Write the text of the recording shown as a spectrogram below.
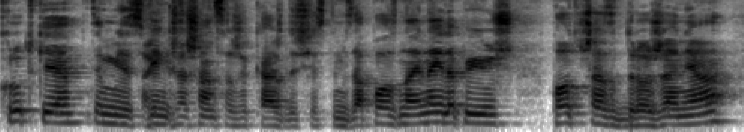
krótkie, tym jest Tak większa jest. szansa, że każdy się z tym zapozna i najlepiej już podczas wdrożenia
